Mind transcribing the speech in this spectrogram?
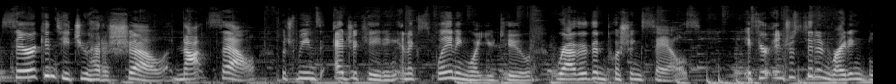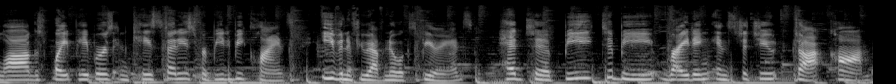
Sarah can teach you how to show, not sell, which means educating and explaining what you do rather than pushing sales. If you're interested in writing blogs, white papers, and case studies for B2B clients, even if you have no experience, head to b2bwritinginstitute.com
